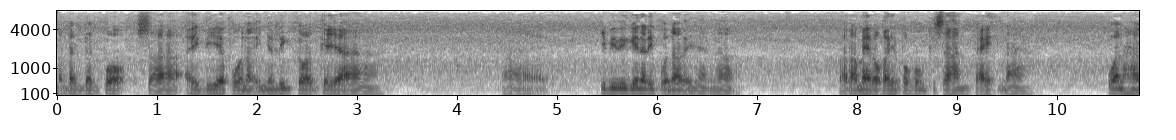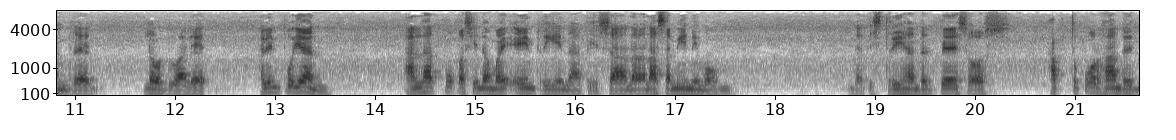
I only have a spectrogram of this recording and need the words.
madagdag po sa idea po ng inyong lingkod, kaya ah, ibibigay na rin po namin yan, ha? Para meron kayong pag-umpisahan kahit na 100 load wallet. Alin po yan? Ang lahat po kasi ng may entry na na nasa minimum that is 300 pesos up to 499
